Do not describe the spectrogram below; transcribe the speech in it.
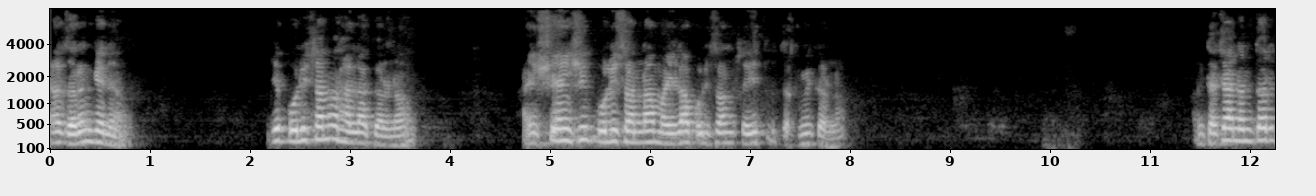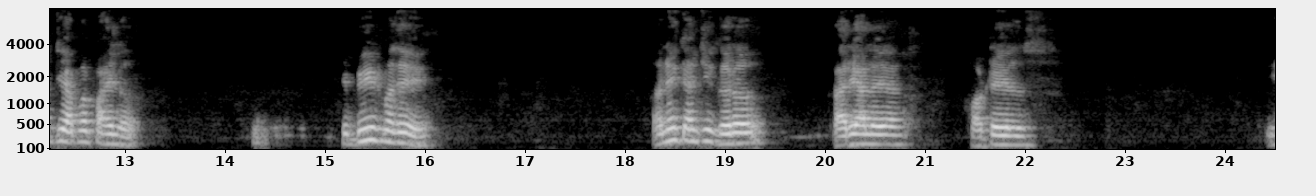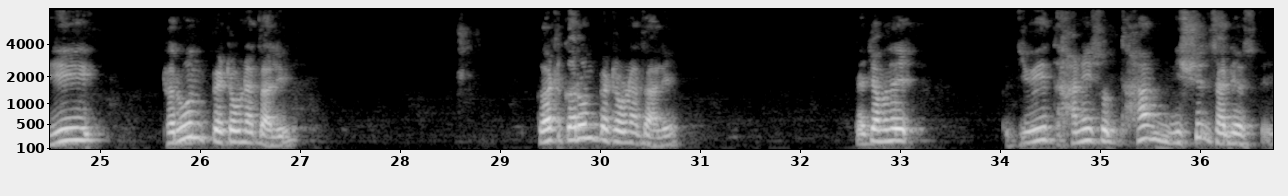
या जरंगेनं जे पोलिसांवर हल्ला करणं ऐंशी ऐंशी पोलिसांना महिला पोलिसांसहित जखमी करणं आणि त्याच्यानंतर जे आपण पाहिलं की बीडमध्ये अनेकांची घरं कार्यालय हॉटेल्स ही ठरवून पेटवण्यात आली. कट करून पेटवण्यात आले. त्याच्यामध्ये जीवितहानी सुद्धा निश्चित झाली असते.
